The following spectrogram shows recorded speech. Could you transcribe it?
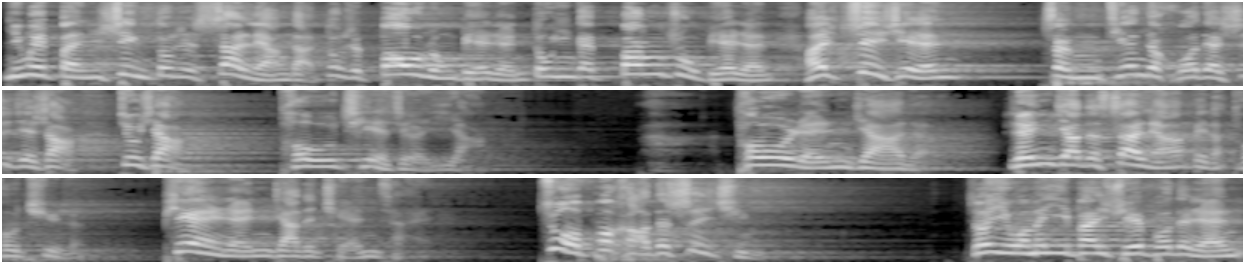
因为本性都是善良的，都是包容别人，都应该帮助别人，而这些人整天的活在世界上，就像偷窃者一样，啊，偷人家的。人家的善良被他偷去了，骗人家的钱财，做不好的事情。所以我们一般学佛的人，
